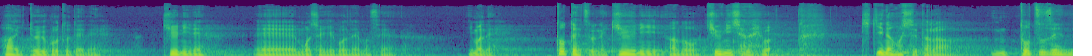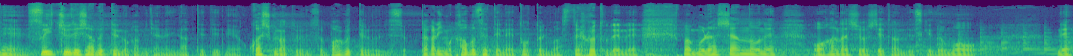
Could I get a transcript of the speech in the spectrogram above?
ー、はい、ということでね、急にね、えー、申し訳ございません。今ね、撮ったやつをね、急に、あの、急にじゃないわ。聞き直してたら、突然ね、水中で喋ってんのかみたいなになっててね、おかしくなってるんですよ。バグってるんですよ。だから今、かぶせてね、撮っております。ということでね、まあ、村ちゃんのね、お話をしてたんですけども、ね、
